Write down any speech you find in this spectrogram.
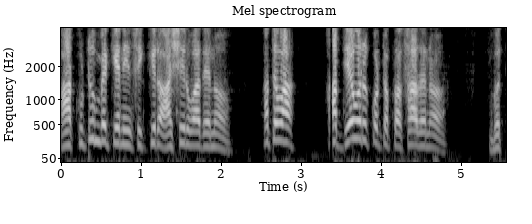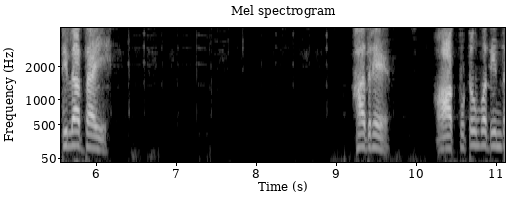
ಆ ಕುಟುಂಬಕ್ಕೆ ನೀನ್ ಸಿಕ್ಕಿರೋ ಆಶೀರ್ವಾದೇನೋ ಅಥವಾ ಆ ದೇವರು ಕೊಟ್ಟ ಪ್ರಸಾದನೋ ಗೊತ್ತಿಲ್ಲ ತಾಯಿ. ಆದ್ರೆ ಆ ಕುಟುಂಬದಿಂದ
